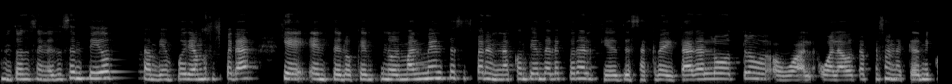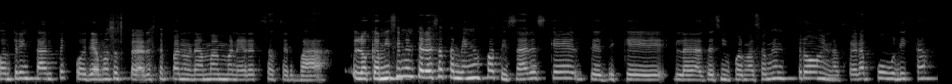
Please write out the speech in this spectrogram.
entonces en ese sentido también podríamos esperar que entre lo que normalmente se espera en una contienda electoral, que es desacreditar al otro o a, o a la otra persona que es mi contrincante, podríamos esperar este panorama de manera exacerbada. Lo que a mí sí me interesa también enfatizar es que desde que la desinformación entró en la esfera pública,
